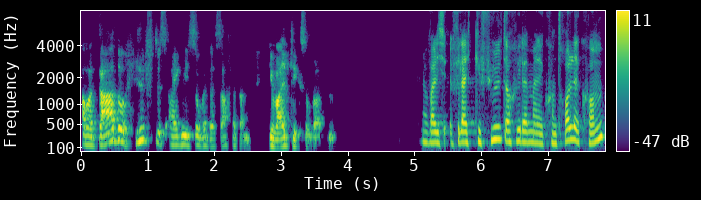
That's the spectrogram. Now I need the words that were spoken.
Aber dadurch hilft es eigentlich sogar der Sache dann gewaltig sogar. Genau, weil ich vielleicht gefühlt auch wieder in meine Kontrolle komme.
